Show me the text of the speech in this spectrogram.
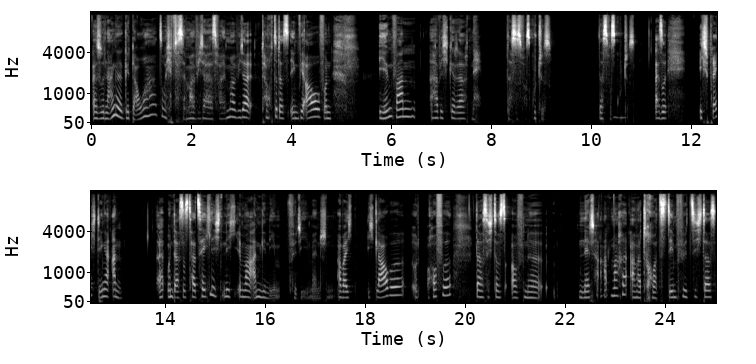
also lange gedauert, so, ich habe das immer wieder, das war immer wieder, tauchte das irgendwie auf und irgendwann habe ich gedacht, nee, das ist was Gutes. Das ist was Gutes. Also ich spreche Dinge an. Äh, Und das ist tatsächlich nicht immer angenehm für die Menschen. Aber ich, ich glaube und hoffe, dass ich das auf eine nette Art mache, aber trotzdem fühlt sich das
